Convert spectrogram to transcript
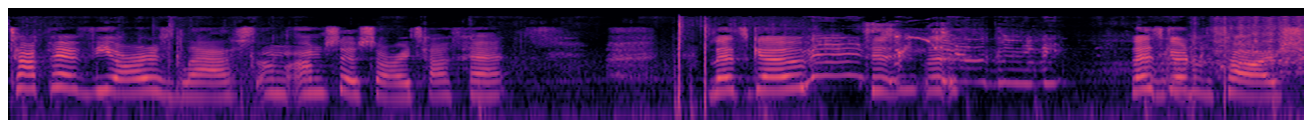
Top Hat VR is last. I'm I'm so sorry, Top Hat. Let's go to let's go to the Taj.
